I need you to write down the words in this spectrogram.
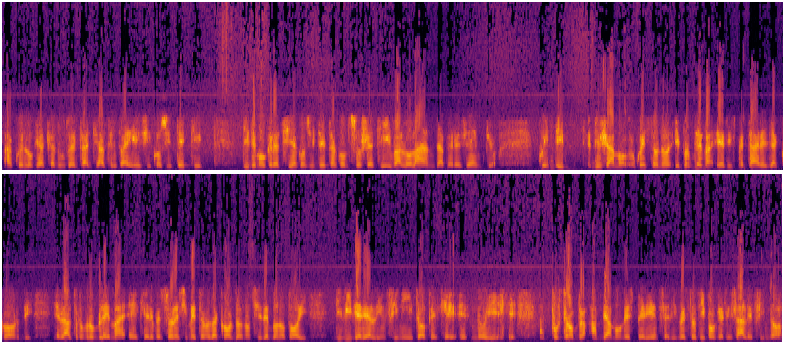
a, quello che è accaduto in tanti altri paesi cosiddetti di democrazia cosiddetta consociativa, l'Olanda per esempio. Quindi diciamo, non, il problema è rispettare gli accordi e l'altro problema è che le persone si mettono d'accordo e non si debbono poi dividere all'infinito perché eh, noi purtroppo abbiamo un'esperienza di questo tipo che risale fino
